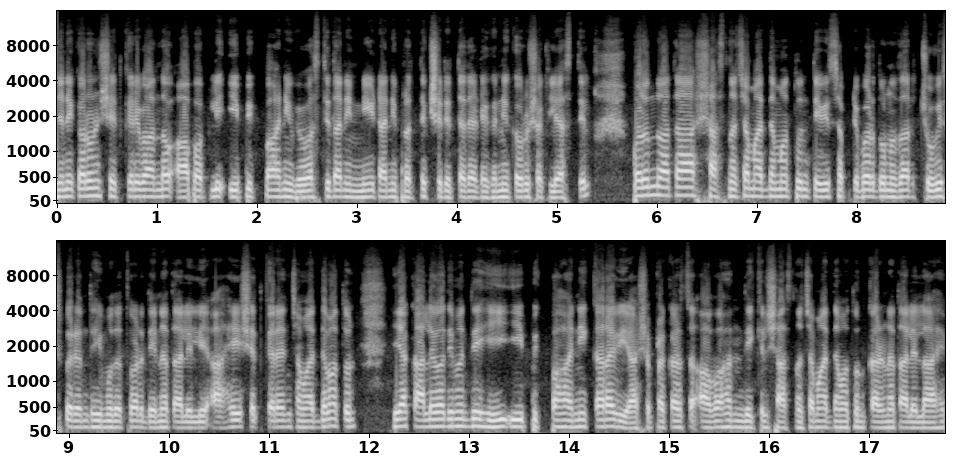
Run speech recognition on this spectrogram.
जेणेकरून शेतकरी बांधव आपापली ई पीक पाहणी व्यवस्थित आणि नीट आणि प्रत्यक्षरित्या त्या ठिकाणी करू शकले असतील. परंतु आता शासनाच्या माध्यमातून तेवीस सप्टेंबर दोन हजार चोवीसपर्यंत ही मुदतवाढ देण्यात आलेली आहे. शेतकऱ्यांच्या माध्यमातून या कालावधीमध्ये ही ई पीक पाहणी करावी अशा प्रकारचं आवाहन देखील शासनाच्या माध्यमातून करण्यात आलेलं आहे.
